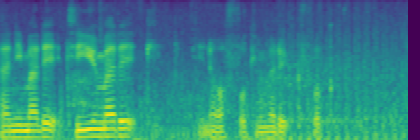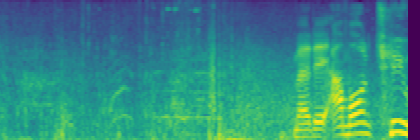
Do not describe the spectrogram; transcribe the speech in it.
Any medic? Are you medic? You know, a fucking medic. Fuck. Medic, I'm on two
